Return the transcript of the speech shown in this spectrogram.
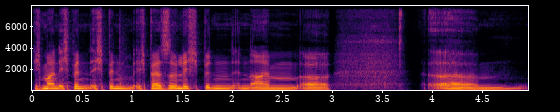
Ich meine, ich bin, ich bin, ich persönlich bin in einem äh, ähm,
